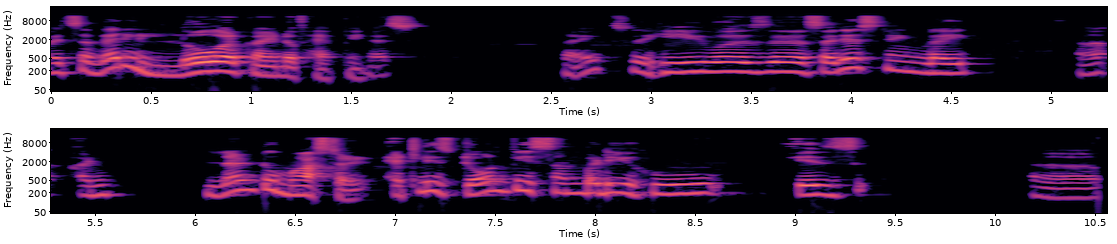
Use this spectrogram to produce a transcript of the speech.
but it's a very lower kind of happiness right? So he was uh, suggesting like uh, learn to master. It at least don't be somebody who is uh,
